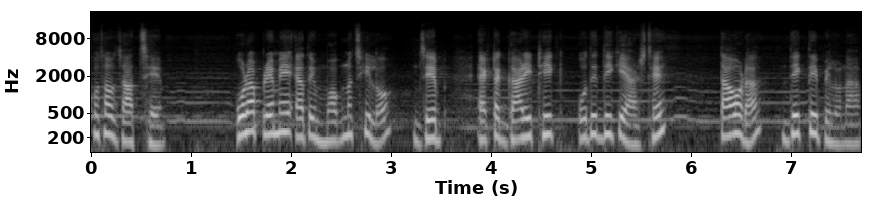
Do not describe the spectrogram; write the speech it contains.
কোথাও যাচ্ছে। ওরা প্রেমে এতই মগ্ন ছিল যে একটা গাড়ি ঠিক ওদের দিকে আসছে, তা ওরা দেখতেই পেল না।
